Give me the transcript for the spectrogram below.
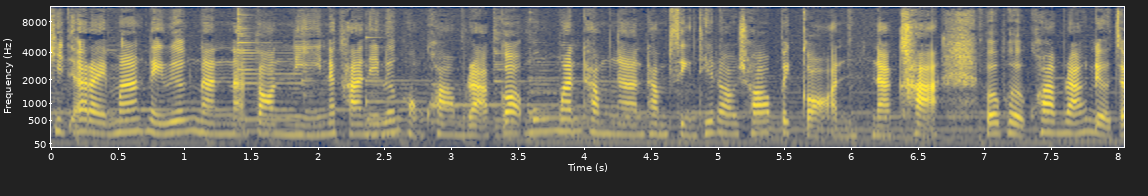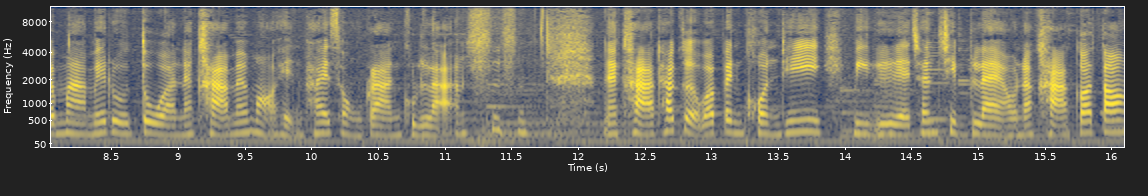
คิดอะไรมากในเรื่องนั้นนะตอนนี้นะคะ ในเรื่องของความรักก็มุ่งมั่นทำงานทำสิ่งที่เราชอบไปก่อนนะคะเผลอๆความรักเดี๋ยวจะมาไม่รู้ตัวนะคะ แม่หมอเห็นไพ่สงกรานคุณละนะคะ ถ้าเกิดว่าเป็นคนที่มี relationship แล้วนะคะ ก็ต้อง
